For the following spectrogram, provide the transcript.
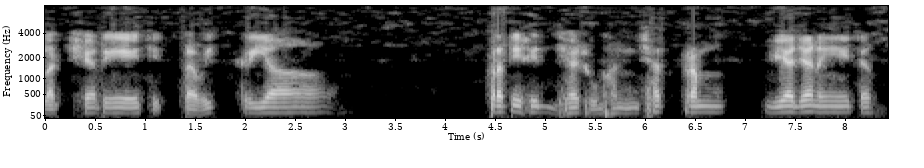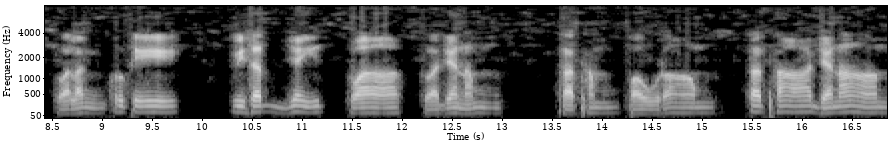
लक्ष्यते चित्तविक्रिया प्रतिषिध्यशुभम् छत्रम् व्यजने च स्वलङ्कृते विसर्जयित्वा स्वजनम् रथम् पौराम् तथा जनान्।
